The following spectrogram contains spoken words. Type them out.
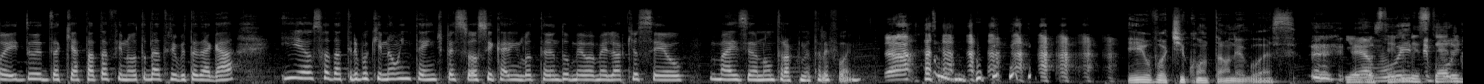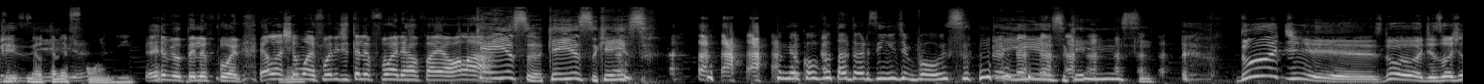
Oi, dudes, aqui é a Tata Finoto da tribo TDH. E eu sou da tribo que não entende pessoas ficarem lutando o meu é melhor que o seu. Mas eu não troco meu telefone. Eu vou te contar um negócio. E eu É gostei do mistério de hipocrisia. meu telefone. É meu telefone. Ela chama o iPhone de telefone, Rafael. Olha lá. Que isso? Que isso? Que isso? meu computadorzinho de bolso. Que isso? Que isso? Dudes! Dudes, hoje.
